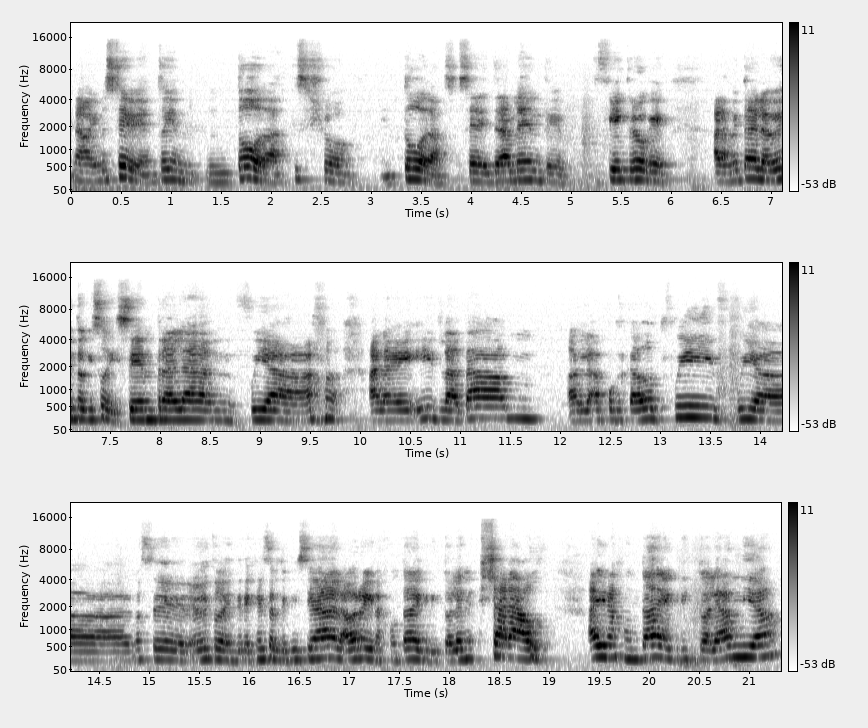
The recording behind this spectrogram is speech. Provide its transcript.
No, no sé, estoy en, en, todas, qué sé yo, en todas, o sea, literalmente. Fui, creo que a la mitad del evento que hizo Decentraland, fui a, a la Isla Tam, a, la, Polkadot fui, fui a, no sé, el evento de inteligencia artificial, ahora hay una juntada de Criptolandia, shout out, hay una juntada de Criptolandia,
